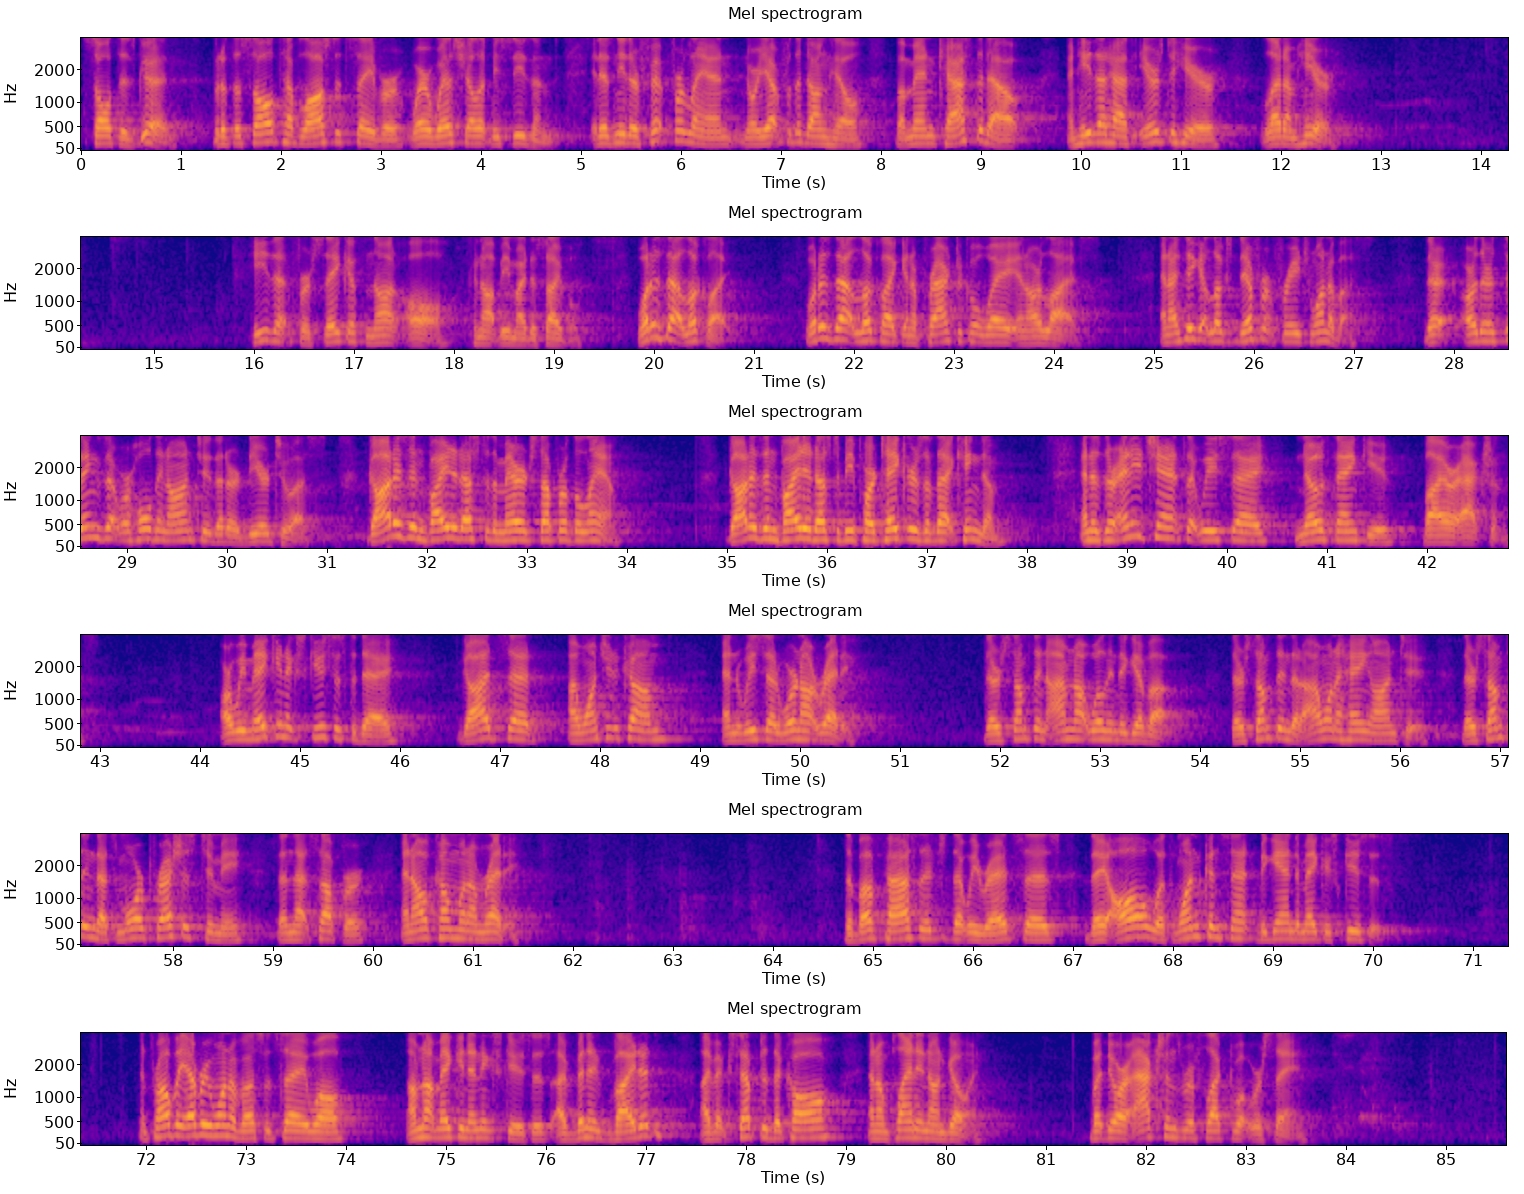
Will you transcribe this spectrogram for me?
Salt is good, but if the salt have lost its savor, wherewith shall it be seasoned? It is neither fit for land, nor yet for the dunghill, but men cast it out and he that hath ears to hear, let him hear. He that forsaketh not all cannot be my disciple. What does that look like? What does that look like in a practical way in our lives? And I think it looks different for each one of us. There, are there things that we're holding on to that are dear to us? God has invited us to the marriage supper of the Lamb. God has invited us to be partakers of that kingdom. And is there any chance that we say, no, thank you, by our actions? Are we making excuses today? God said, I want you to come, and we said, we're not ready. There's something I'm not willing to give up. There's something that I want to hang on to. There's something that's more precious to me than that supper, and I'll come when I'm ready. The above passage that we read says, They all, with one consent, began to make excuses. And probably every one of us would say, Well, I'm not making any excuses. I've been invited, I've accepted the call, and I'm planning on going. But do our actions reflect what we're saying?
